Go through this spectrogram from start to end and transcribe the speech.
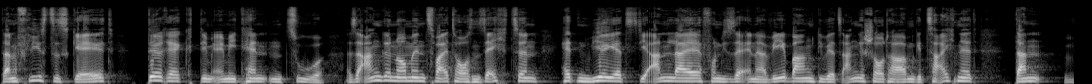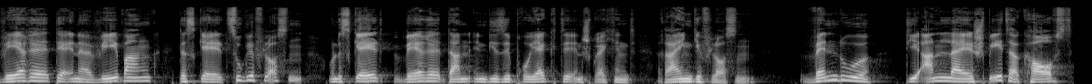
dann fließt das Geld direkt dem Emittenten zu. Also angenommen 2016 hätten wir jetzt die Anleihe von dieser NRW Bank, die wir jetzt angeschaut haben, gezeichnet, dann wäre der NRW Bank das Geld zugeflossen und das Geld wäre dann in diese Projekte entsprechend reingeflossen. Wenn du die Anleihe später kaufst,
